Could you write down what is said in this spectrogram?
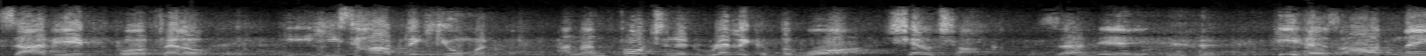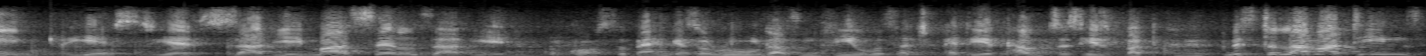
Xavier, poor fellow, he, he's hardly human. An unfortunate relic of the war, shell shock. Xavier, he has odd name. Yes, yes, Xavier, Marcel Xavier. Of course, the bank as a rule doesn't deal with such petty accounts as his, but Mr. Lamartine's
